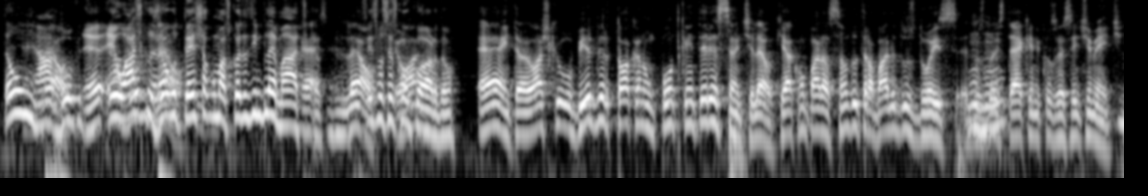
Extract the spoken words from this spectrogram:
Então, é, dúvida, é, eu acho que o jogo deixa algumas coisas emblemáticas. É, Léo, não sei se vocês concordam. É, então eu acho que o Birner toca num ponto que é interessante, Léo, que é a comparação do trabalho dos dois, dos uhum. dois técnicos recentemente.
